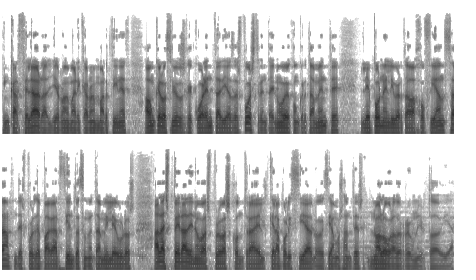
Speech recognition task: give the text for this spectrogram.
encarcelar al yerno de Mari Carmen Martínez, aunque lo cierto es que 40 días después, 39 concretamente, le pone en libertad bajo fianza, después de pagar 150.000 euros, a la espera de nuevas pruebas contra él que la policía, lo decíamos antes, no ha logrado reunir todavía.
